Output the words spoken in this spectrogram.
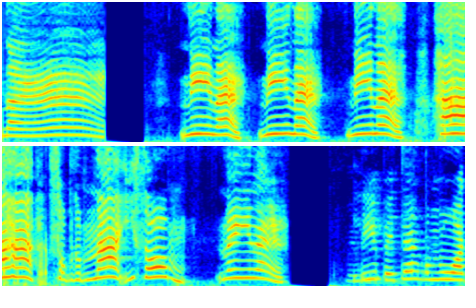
แน่ นี่แน่ นี่แน่ นี่แน่ฮ่าฮ่าสมกับหน้าอีส้ม นี่แน่รีบไปแจ้งตำรวจ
